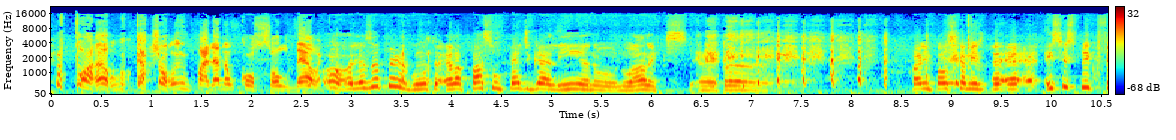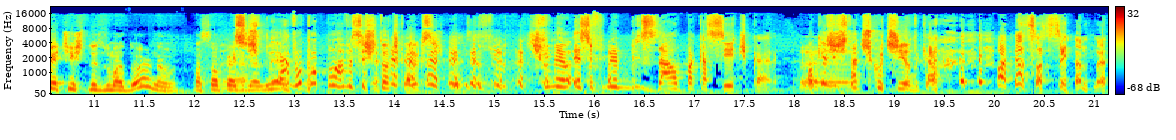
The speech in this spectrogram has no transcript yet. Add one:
Porra, o cachorro empalhado é um consolo dela. Oh, aliás, a pergunta, ela passa um pé de galinha no, no Alex é, pra... pra limpar os caminhos. É, é, é, isso explica o fetiche do exumador, não? Passar o pé de galinha? Ah, vamos pra porra, vocês todos, cara. Esse filme, é, esse filme é bizarro pra cacete, cara. Olha o que a gente tá discutindo, cara. Olha essa cena.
